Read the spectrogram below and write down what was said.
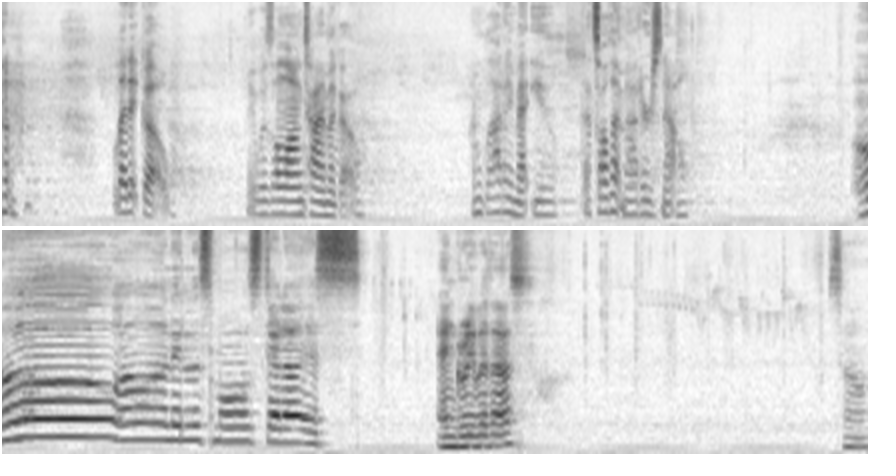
Let it go. It was a long time ago. I'm glad I met you. That's all that matters now. Oh, our little small Stella is angry with us. So,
